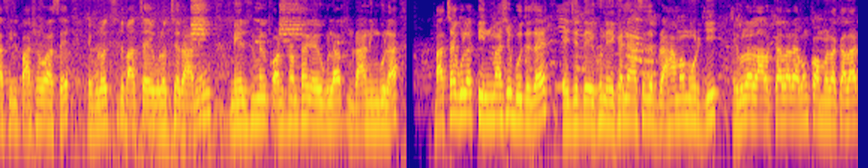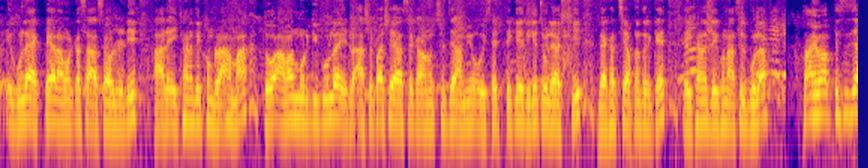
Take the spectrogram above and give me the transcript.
আসিল পাশেও আছে। এগুলো হচ্ছে বাচ্চা, এগুলো হচ্ছে রানিং মেল ফিমেল কনফার্ম থাকে এগুলা রানিংগুলা বাচ্চাগুলো তিন মাসে বুঝে যায়। এই যে দেখুন, এখানে আছে যে ব্রাহ্মা মুরগি, এগুলো লাল কালার এবং কমলা কালার, এগুলো এক পেয়ার আমার কাছে আছে অলরেডি আর এখানে দেখুন ব্রাহ্মা, তো আমার মুরগিগুলো এর আশেপাশে আছে, কারণ হচ্ছে যে আমি ওই সাইড থেকে এদিকে চলে আসছি, দেখাচ্ছি আপনাদেরকে। এইখানে দেখুন আসিলগুলা তো আমি ভাবতেছি যে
